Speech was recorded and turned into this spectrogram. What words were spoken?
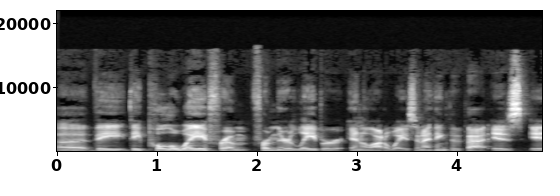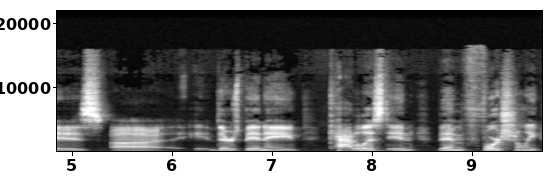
uh, they they pull away from from their labor in a lot of ways. And i think that that is is uh, there's been a catalyst in them. Fortunately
